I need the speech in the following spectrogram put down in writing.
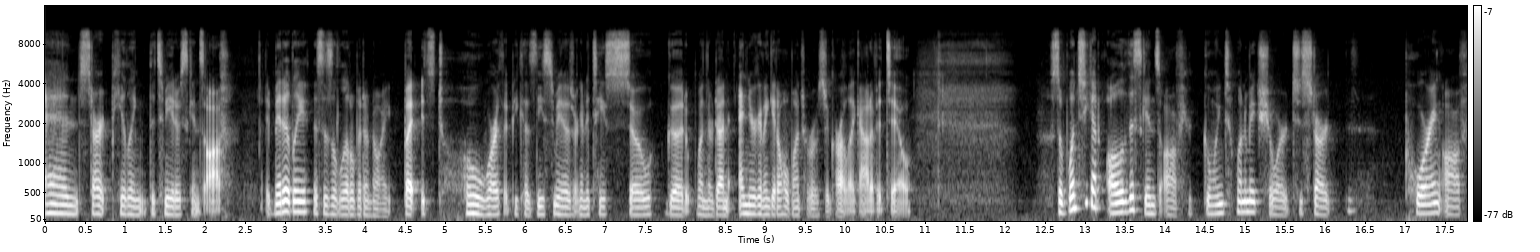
and start peeling the tomato skins off. Admittedly, this is a little bit annoying, but it's totally worth it because these tomatoes are going to taste so good when they're done and you're going to get a whole bunch of roasted garlic out of it too. So once you get all of the skins off, you're going to want to make sure to start pouring off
